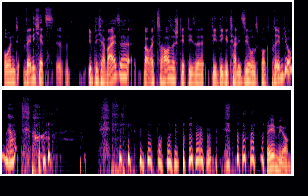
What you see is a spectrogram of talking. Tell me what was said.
Und wenn ich jetzt äh, üblicherweise bei euch zu Hause steht diese die Digitalisierungsbox Premium, ja, Premium.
